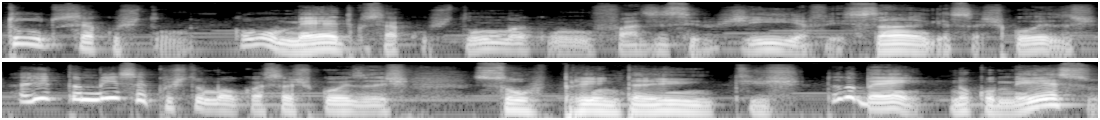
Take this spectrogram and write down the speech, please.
Tudo se acostuma. Como o médico se acostuma com fazer cirurgia, ver sangue, essas coisas, a gente também se acostumou com essas coisas surpreendentes. Tudo bem, no começo,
